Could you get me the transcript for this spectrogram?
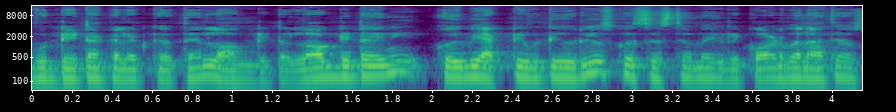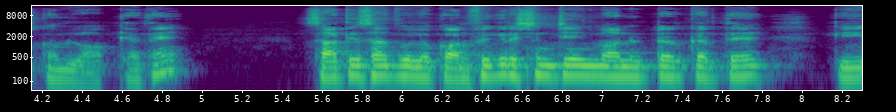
वो डेटा कलेक्ट करते हैं लॉग डेटा लॉग डेटा यानी कोई भी एक्टिविटी हो रही है, उसको सिस्टम में एक रिकॉर्ड बनाते हैं, उसको हम लॉग कहते हैं। साथ ही साथ वो लोग कॉन्फ़िगरेशन चेंज मॉनिटर करते हैं कि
